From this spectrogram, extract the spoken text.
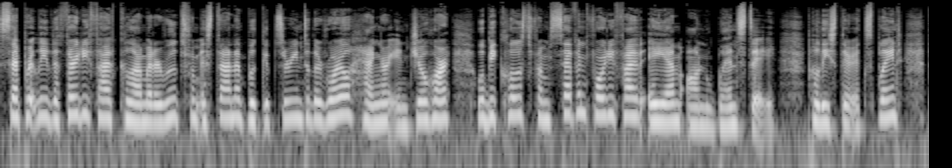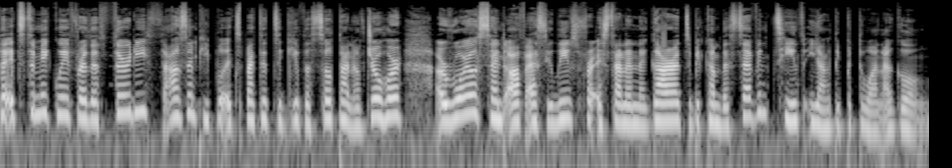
Separately, the 35 kilometer routes from Istana Bukit Serene to the Royal Hangar in Johor will be closed from 7:45 a.m. on Wednesday. Police there explained that it's to make way for the 30,000 people expected to give the Sultan of Johor a royal send-off as he leaves for Istana Negara to become the 17th Yang di-Pertuan Agong.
